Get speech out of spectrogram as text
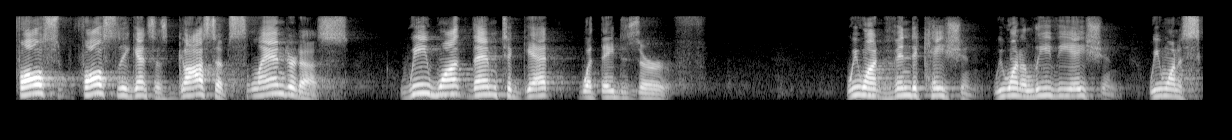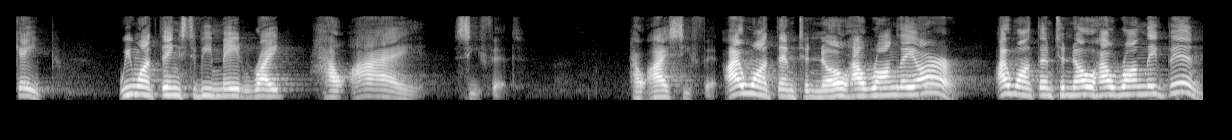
false, falsely against us, gossiped, slandered us. We want them to get what they deserve. We want vindication. We want alleviation. We want escape. We want things to be made right how I see fit. How I see fit. I want them to know how wrong they are. I want them to know how wrong they've been.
